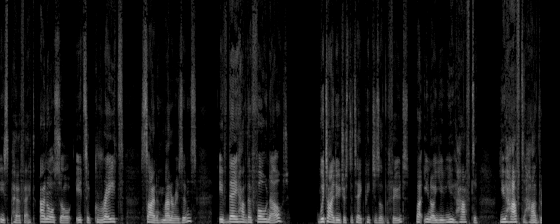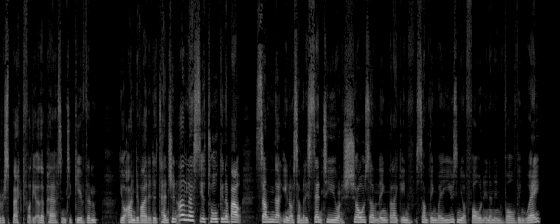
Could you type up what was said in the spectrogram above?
is perfect. And also, it's a great sign of mannerisms. If they have their phone out, which I do just to take pictures of the food, but you know, you, you have to you have to have the respect for the other person to give them your undivided attention unless you're talking about something that you know somebody sent to you on a show or something but like in something where you're using your phone in an involving way.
